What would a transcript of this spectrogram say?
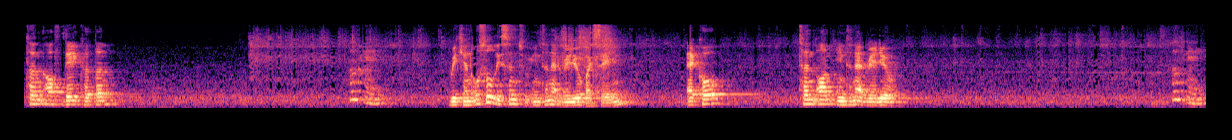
turn off day curtain. Okay. We can also listen to internet radio by saying Echo, turn on internet radio. Okay.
